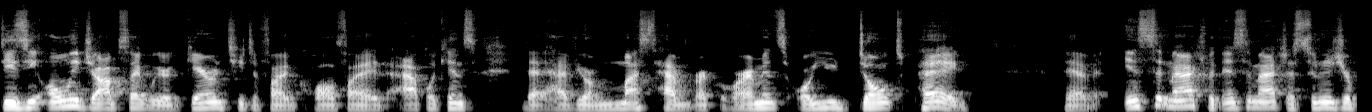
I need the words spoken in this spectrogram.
D is the only job site where you're guaranteed to find qualified applicants that have your must have requirements or you don't pay. They have instant match with instant match. As soon as your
